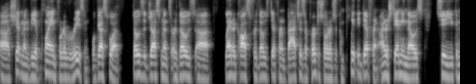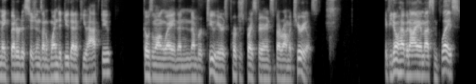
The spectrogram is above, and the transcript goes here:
uh, shipment via plane for whatever reason. Well, guess what? those adjustments or those uh, landed costs for those different batches or purchase orders are completely different. Understanding those so you can make better decisions on when to do that if you have to goes a long way. And then number two here is purchase price variances by raw materials. If you don't have an IMS in place,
